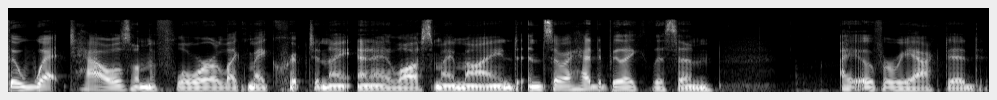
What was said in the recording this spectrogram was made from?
the wet towels on the floor are like my kryptonite and I lost my mind. And so I had to be like, listen, I overreacted.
